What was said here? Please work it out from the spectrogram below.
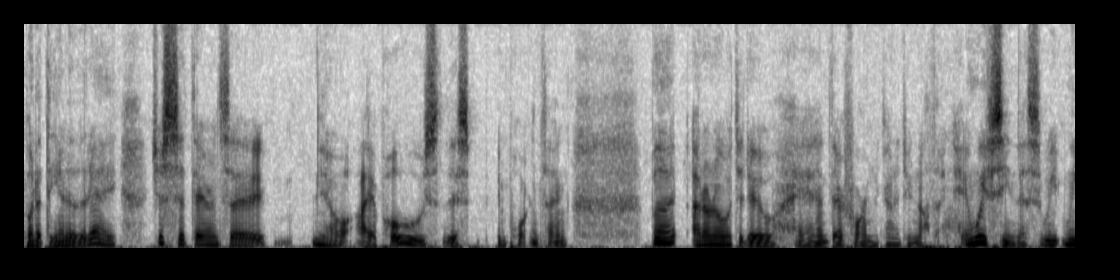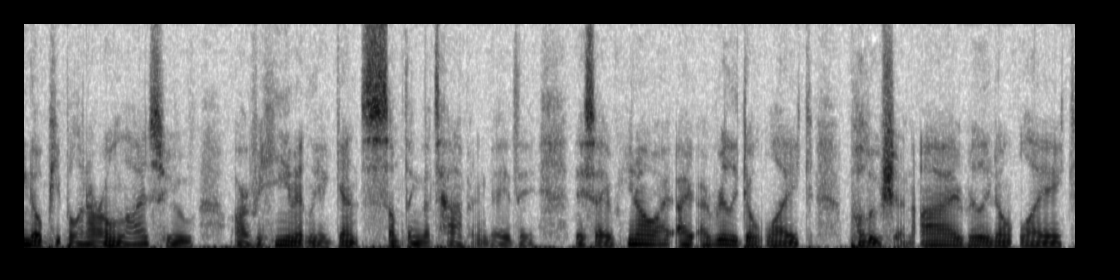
But at the end of the day, just sit there and say, you know, I oppose this important thing, but I don't know what to do, and therefore I'm going to do nothing. And we've seen this. We, we know people in our own lives who are vehemently against something that's happening. They, they, they say, you know, I, I, I really don't like pollution. I really don't like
